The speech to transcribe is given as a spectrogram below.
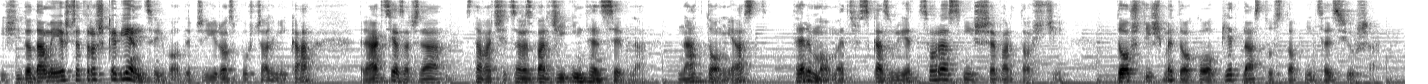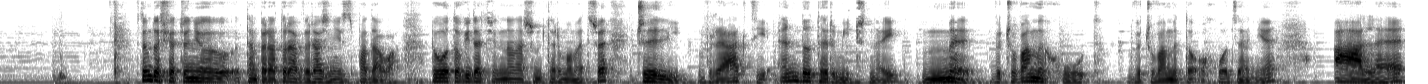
Jeśli dodamy jeszcze troszkę więcej wody, czyli rozpuszczalnika, reakcja zaczyna stawać się coraz bardziej intensywna. Natomiast termometr wskazuje coraz niższe wartości. Doszliśmy do około 15 stopni Celsjusza. W tym doświadczeniu temperatura wyraźnie spadała. Było to widać na naszym termometrze, czyli w reakcji endotermicznej my wyczuwamy chłód, wyczuwamy to ochłodzenie, ale e,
